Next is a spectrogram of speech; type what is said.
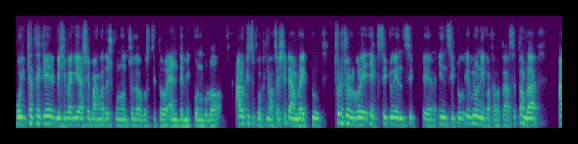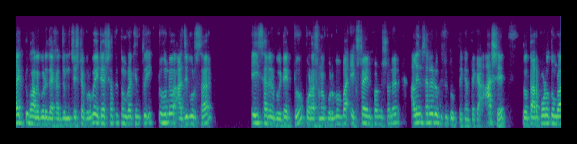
পরীক্ষা থেকে বেশিরভাগই আসে বাংলাদেশ কোন অঞ্চলে অবস্থিত অ্যান্ডেমিক কোনগুলো, আরও কিছু প্রশ্ন আছে, সেটা আমরা একটু ছোট ছোট করে এক্সি টু এনসি ইনসি টু এগুলো নিয়ে কথাবার্তা আছে। তো আমরা আরেকটু ভালো করে দেখার জন্য চেষ্টা করব। এটার সাথে তোমরা কিন্তু একটু হলেও আজিবুর স্যার এই স্যারের বইটা একটু পড়াশোনা করব বা এক্সট্রা ইনফরমেশনের আলিম স্যারেরও কিছু তথ্য এখান থেকে আসে। তো তারপরও তোমরা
